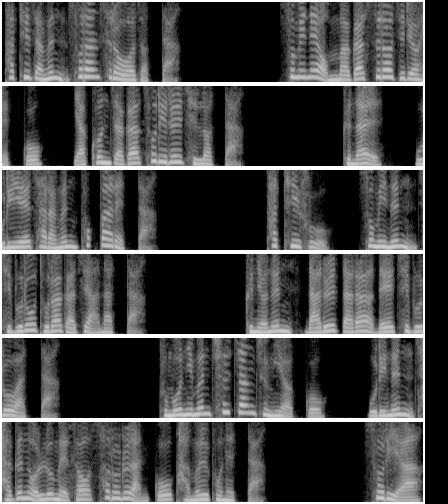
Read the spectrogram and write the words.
파티장은 소란스러워졌다. 소민의 엄마가 쓰러지려 했고 약혼자가 소리를 질렀다. 그날 우리의 사랑은 폭발했다. 파티 후 소민은 집으로 돌아가지 않았다. 그녀는 나를 따라 내 집으로 왔다. 부모님은 출장 중이었고 우리는 작은 원룸에서 서로를 안고 밤을 보냈다. 소리야,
